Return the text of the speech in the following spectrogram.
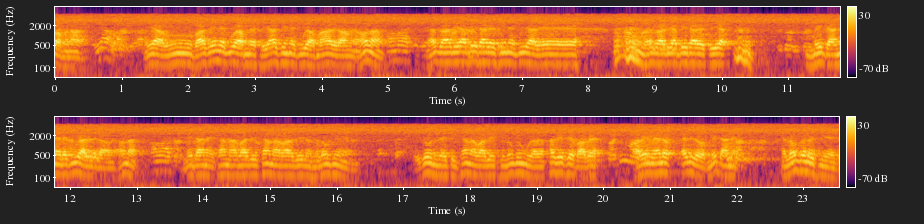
ပါမလားမရဘူးဘာဆင်းနဲ့ကုရမလဲဘုရားဆင်းနဲ့ကုရမှာတကားအောင်ဟုတ်လားသစ္စာတရားပေးထားတဲ့ဆင်းနဲ့ကုရတယ်သစ္စာတရားပေးထားတဲ့ဆရာ မေတ္တာနဲ့လည်းကုရတယ်ကောင်ဟုတ်လားမေတ္တာနဲ့ချမ်းသာပါစေချမ်းသာပါစေလို့နှလုံးသွင်းရင်ဒီလိုနေတဲ့စိတ်ချမ်းသာပါစေနှလုံးသွင်းမှုကခက်ခဲခဲပါပဲပါတိမဒါပေမဲ့လို့အဲ့ဒီလိုမေတ္တာနဲ့နှလုံးသွင်းလို့ရှိရင်တ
